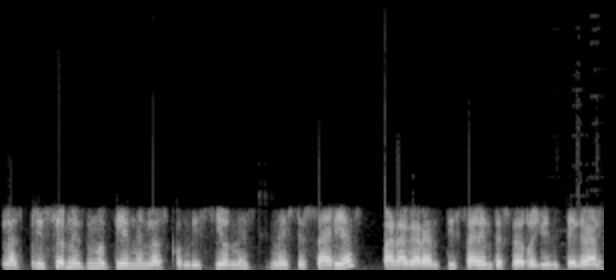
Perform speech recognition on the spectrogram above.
las prisiones no tienen las condiciones necesarias para garantizar el desarrollo integral.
